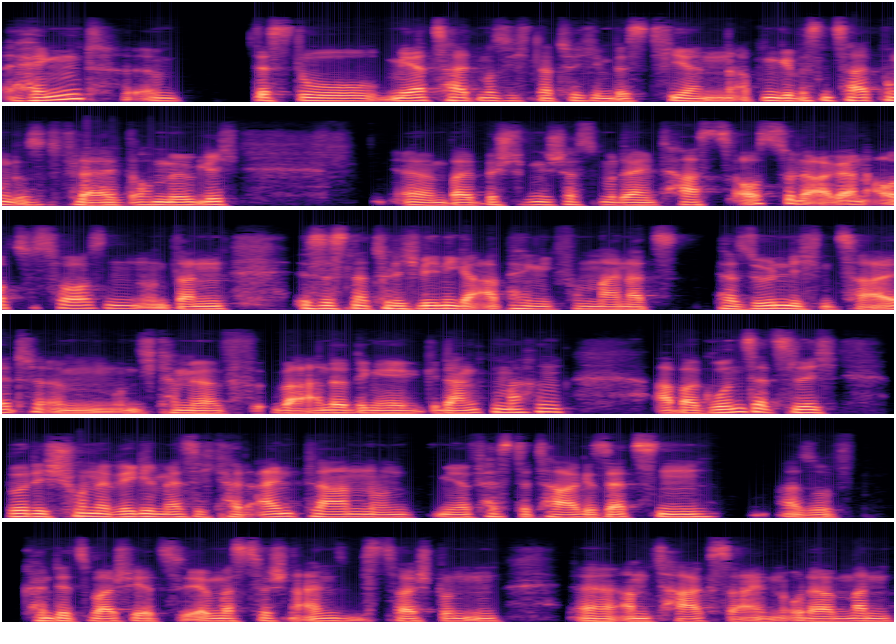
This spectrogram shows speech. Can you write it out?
hängt, ähm, desto mehr Zeit muss ich natürlich investieren. Ab einem gewissen Zeitpunkt ist es vielleicht auch möglich, äh, bei bestimmten Geschäftsmodellen Tasks auszulagern, outzusourcen und dann ist es natürlich weniger abhängig von meiner persönlichen Zeit ähm, und ich kann mir über andere Dinge Gedanken machen. Aber grundsätzlich würde ich schon eine Regelmäßigkeit einplanen und mir feste Tage setzen. Also könnte zum Beispiel jetzt irgendwas zwischen ein bis zwei Stunden äh, am Tag sein. Oder man,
